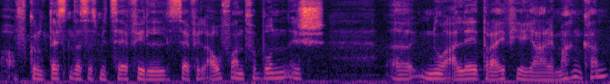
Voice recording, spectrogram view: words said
aufgrund dessen, dass es mit sehr viel, sehr viel Aufwand verbunden ist, äh, nur alle drei, vier Jahre machen kann,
